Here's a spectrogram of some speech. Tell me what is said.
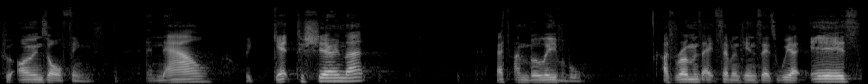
who owns all things. And now we get to share in that. That's unbelievable as Romans 8:17 says, we are heirs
